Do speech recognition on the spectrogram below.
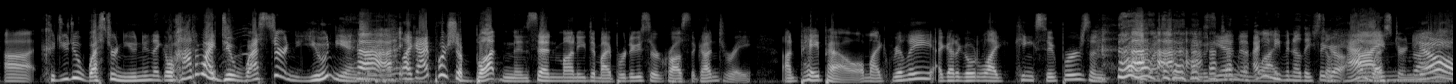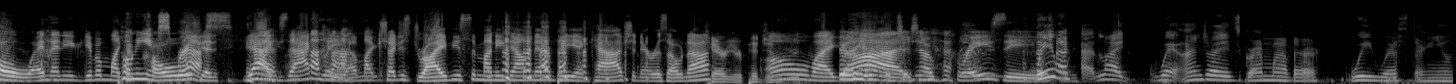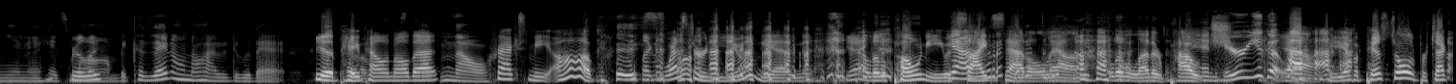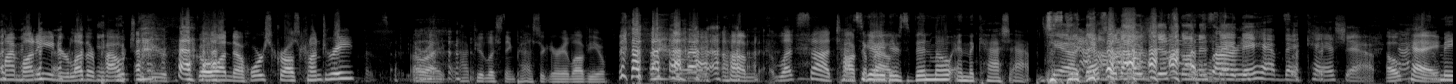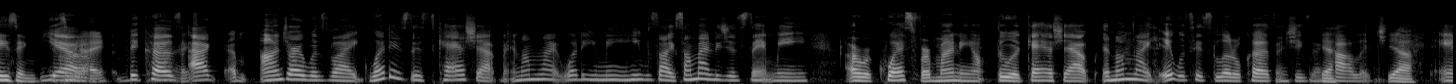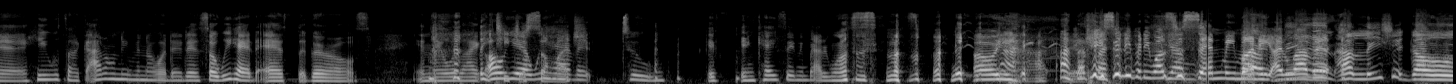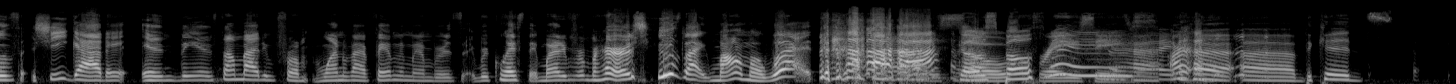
Uh, could you do Western Union? I go, how do I do Western Union? like I push a button and send money to my producer across the country on PayPal. I'm like, really? I got to go to like King Supers and Western Union and I didn't like, even know they still had Western Union. know. And then you give them like Pony a code. And, Express. yeah, Yes. exactly. I'm like, should I just drive you some money down there and pay you in cash in Arizona? Carrier pigeon. Oh my Carrier gosh, pigeon. how crazy. we uh, like with Andre's grandmother. We Western Union and his Really? mom because they don't know how to do that. yeah, PayPal and all that No, cracks me up. Like Western Union. Yeah, a little pony with Yeah. side saddle. Yeah, a little leather pouch. And here you go. Yeah. You have a pistol to protect my money in your leather pouch when you go on the horse cross country? All right. If you're listening, Pastor Gary, love you. um, let's uh, talk Pastor Gary, about. there's Venmo and the Cash App. Yeah, that's what I was just gonna say. They have that cash app. Okay. amazing. Yeah, okay. because Alright. I um, Andre was like, "What is this cash app?" And I'm like, "What do you mean?" He was like, "Somebody just sent me a request for money on, through a cash app," and I'm like, "It was his little cousin. She's in Yeah. college." Yeah. And he was like, "I don't even know what it is." So we had to ask the girls, and they were like, They "Oh yeah, us we so have much. it too." if in case anybody wants to send us money. Oh yeah. In case anybody wants Yeah, to send me money, But I love it. Alicia goes, she got it, and then somebody from one of our family members requested money from her. She was like, "Mama, what?" Goes So both crazy. ways. Yeah. Our, uh, uh, the kids'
